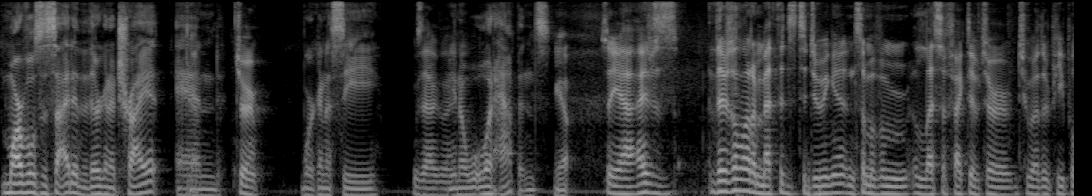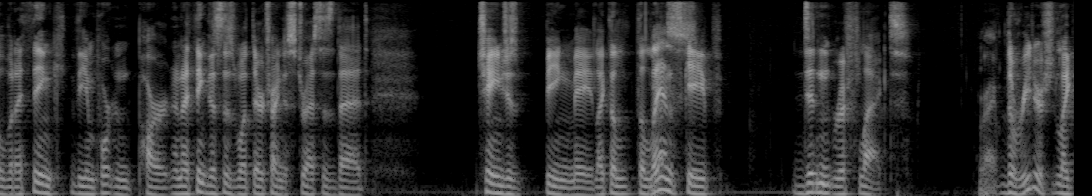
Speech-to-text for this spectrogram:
marvel's decided that they're gonna try it and Sure. we're gonna see Exactly. you know what happens Yep. So yeah, I just there's a lot of methods to doing it, and some of them are less effective to to other people. But I think the important part, and I think this is what they're trying to stress, is that change is being made. Like the the landscape didn't reflect Right. the readers, like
